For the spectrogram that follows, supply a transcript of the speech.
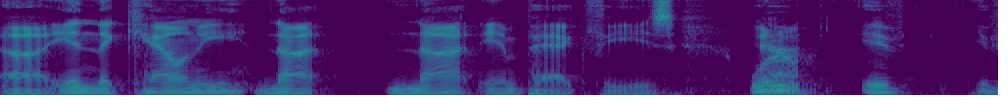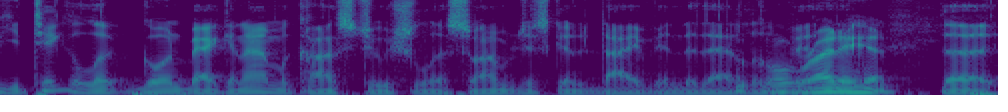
uh, in the county, not not impact fees. We're Yeah. if if you take a look going back, and I'm a constitutionalist, so I'm just going to dive into that a little Go bit. Go right ahead. The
